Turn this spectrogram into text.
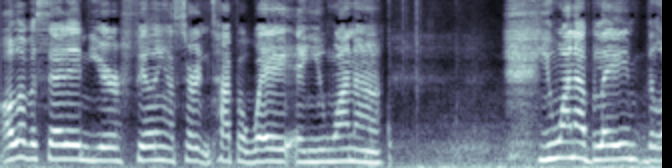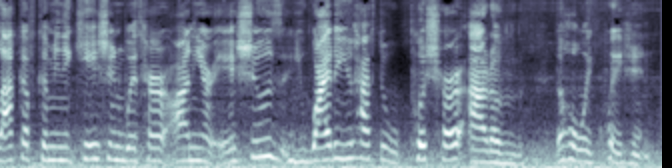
All of a sudden you're feeling a certain type of way and you want to you want to blame the lack of communication with her on your issues why do you have to push her out of the whole equation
